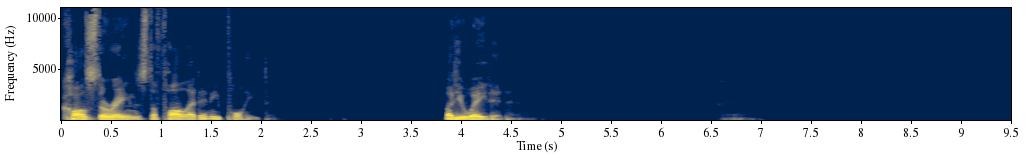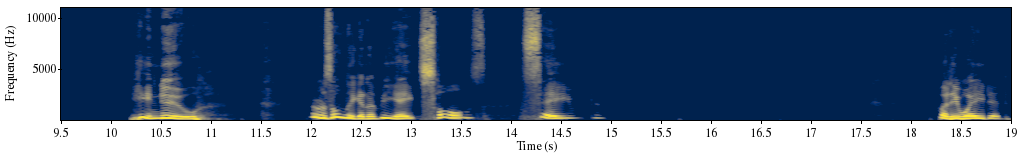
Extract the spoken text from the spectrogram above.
caused the rains to fall at any point, but he waited. He knew there was only going to be eight souls saved. But he waited.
